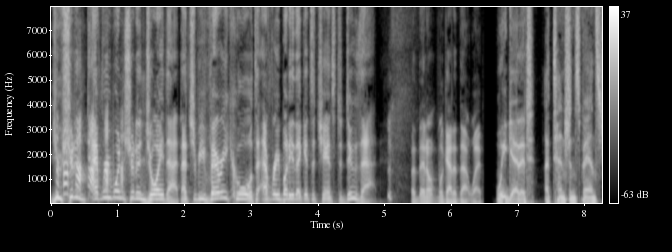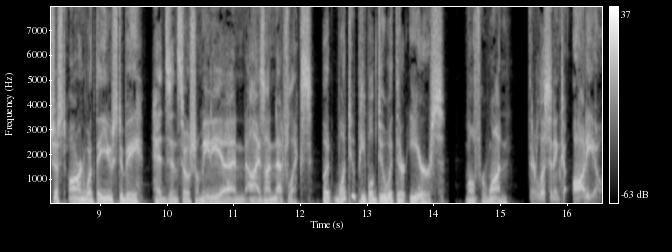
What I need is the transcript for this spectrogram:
You shouldn't. everyone should enjoy that. That should be very cool to everybody that gets a chance to do that. But they don't look at it that way. We get it. Attention spans just aren't what they used to be heads in social media and eyes on Netflix. But what do people do with their ears? Well, for one, they're listening to audio.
